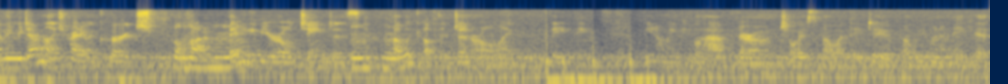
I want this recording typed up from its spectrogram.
I mean, we definitely try to encourage a lot of Mhm. behavioral changes in Mhm. public health in general, like vaping. You know, I mean, people have their own choice about what they do, but we want to make it.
